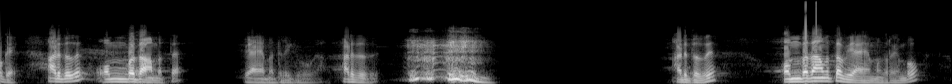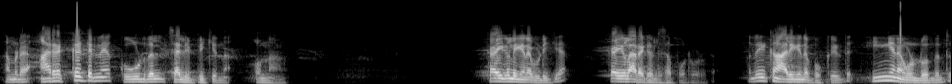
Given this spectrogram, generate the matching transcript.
ഓക്കെ അടുത്തത് ഒമ്പതാമത്തെ വ്യായാമത്തിലേക്ക് പോവുക. അടുത്തത്. അടുത്തത് ഒമ്പതാമത്തെ വ്യായാമം എന്ന് പറയുമ്പോൾ നമ്മുടെ അരക്കെട്ടിനെ കൂടുതൽ ചലിപ്പിക്കുന്ന ഒന്നാണ്. കൈകളിങ്ങനെ പിടിക്കുക കൈകൾ അരക്കെട്ടിൽ സപ്പോർട്ട് കൊടുക്കുക. എന്നിട്ട് ഈ കാലിങ്ങനെ പൊക്കിയിട്ട് ഇങ്ങനെ കൊണ്ടുവന്നിട്ട്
